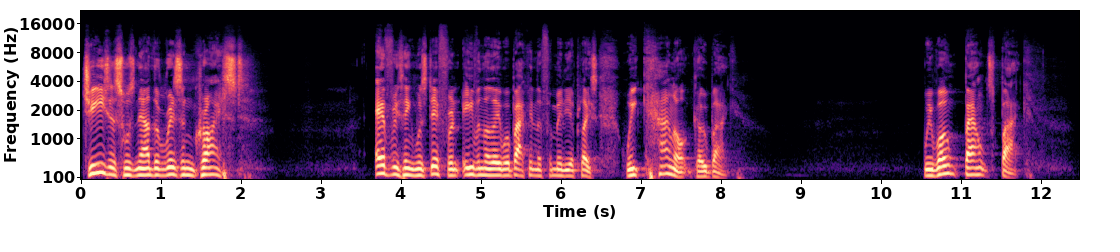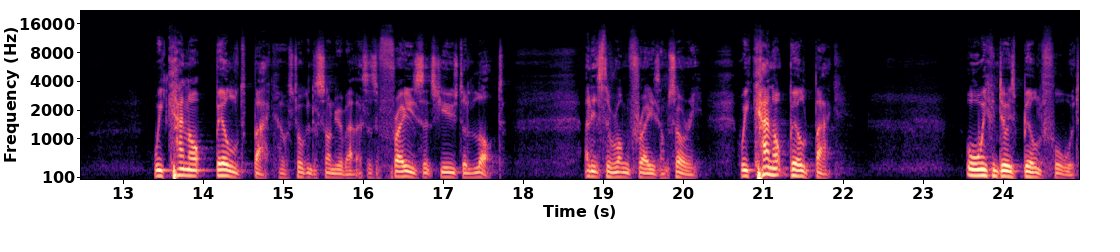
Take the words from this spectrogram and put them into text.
Jesus was now the risen Christ. Everything was different, even though they were back in the familiar place. We cannot go back. We won't bounce back. We cannot build back. I was talking to Sonia about this. It's a phrase that's used a lot. And it's the wrong phrase, I'm sorry. We cannot build back. All we can do is build forward.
